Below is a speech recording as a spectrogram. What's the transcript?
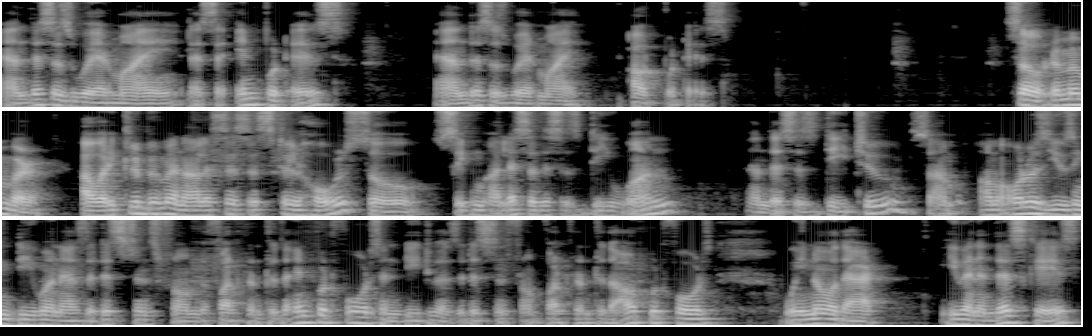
And this is where my, let's say input is. And this is where my output is. So remember, our equilibrium analysis is still holds. So sigma, let's say this is D1 and this is D2. So I'm, I'm always using D1 as the distance from the fulcrum to the input force and D2 as the distance from fulcrum to the output force. We know that even in this case,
